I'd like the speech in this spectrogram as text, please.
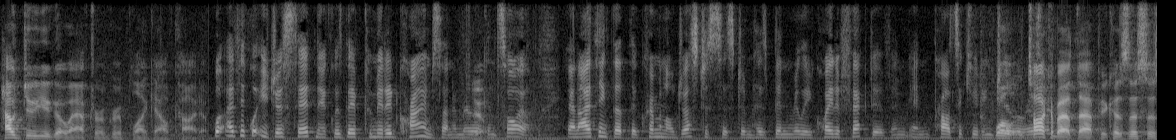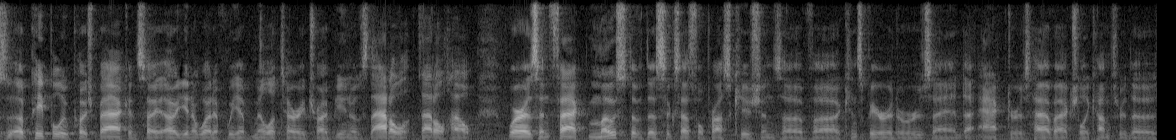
how do you go after a group like Al Qaeda? Well, I think what you just said, Nick, was they've committed crimes on American yeah. soil. And I think that the criminal justice system has been really quite effective in, in prosecuting well, talk about that because this is uh, people who push back and say, oh, you know what, if we have military tribunals, that'll, that'll help. Whereas, in fact, most of the successful prosecutions of uh, conspirators and uh, actors have actually come through the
